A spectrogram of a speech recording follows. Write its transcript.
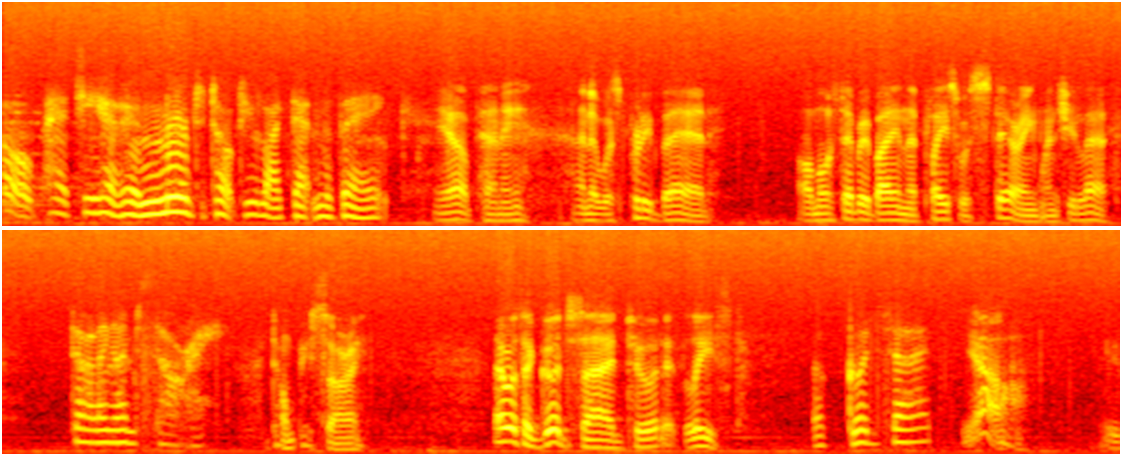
Oh, Pat, she had her nerve to talk to you like that in the bank. Yeah, Penny. And it was pretty bad. Almost everybody in the place was staring when she left. Darling, I'm sorry. Don't be sorry. There was a good side to it, at least. A good side? Yeah. You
